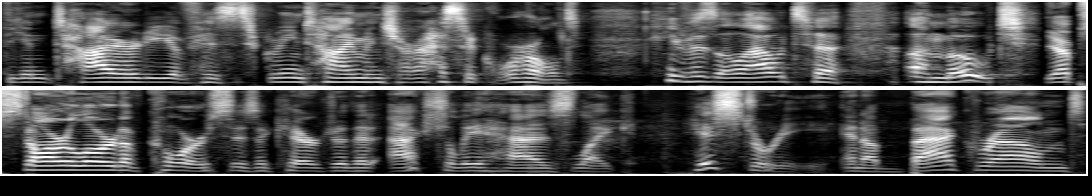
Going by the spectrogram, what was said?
The entirety of his screen time in Jurassic World. He was allowed to emote. Yep, Star Lord, of course, is a character that actually has like history and a background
